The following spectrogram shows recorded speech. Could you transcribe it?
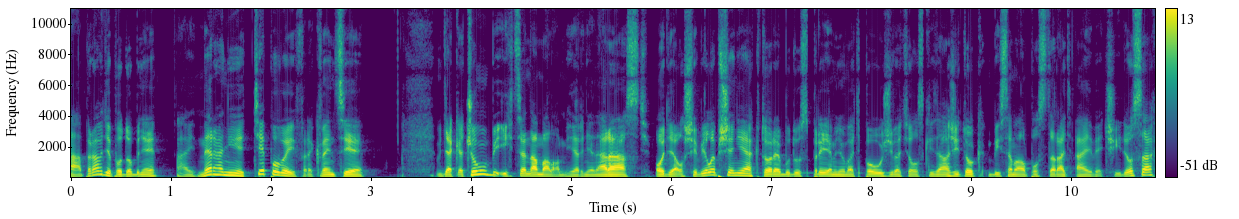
a pravdepodobne aj meranie tepovej frekvencie vďaka čomu by ich cena mala mierne narásť. O ďalšie vylepšenia, ktoré budú spríjemňovať používateľský zážitok, by sa mal postarať aj väčší dosah,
